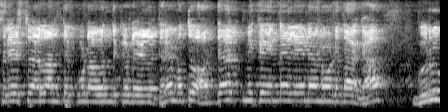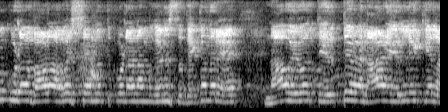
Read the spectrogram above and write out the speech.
ಶ್ರೇಷ್ಠ ಅಲ್ಲ ಅಂತ ಕೂಡ ಒಂದು ಕಡೆ ಹೇಳ್ತಾರೆ. ಮತ್ತು ಆಧ್ಯಾತ್ಮಿಕ ಹಿನ್ನೆಲೆಯನ್ನು ನೋಡಿದಾಗ ಗುರು ಕೂಡ ಬಹಳ ಅವಶ್ಯ ಅನ್ನೋದು ಕೂಡ ನಮ್ಗೆ ಅನಿಸ್ತದೆ. ಯಾಕಂದ್ರೆ ನಾವು ಇವತ್ತು ಇರ್ತೇವೆ, ನಾಳೆ ಇರ್ಲಿಕ್ಕಿಲ್ಲ.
